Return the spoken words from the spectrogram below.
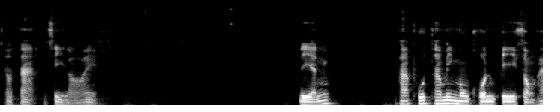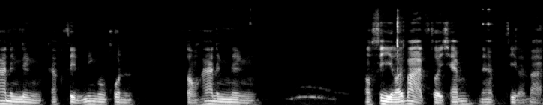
เจ้าตากสี่ร้อยเหรียญพระพุทธมิ่งมงคลปีสองห้าหนึ่งหนึ่งทักษิณมิ่งมงคล องห้าหนึ่งหนึ่งเอาสี่ร้อยบาท สวยแชมป์นะครับสี่ร้อยบาท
